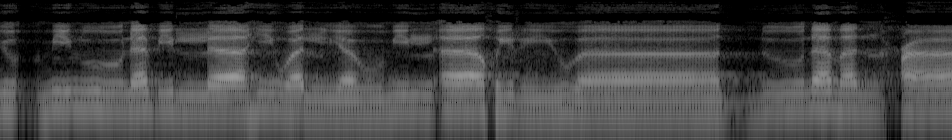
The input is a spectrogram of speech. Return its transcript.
يؤمنون بالله واليوم الآخر يوادون من حاد.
